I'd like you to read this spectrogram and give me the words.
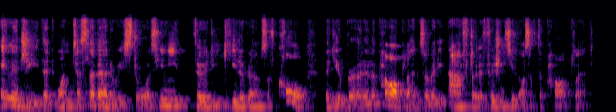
energy that one Tesla battery stores, you need 30 kilograms of coal that you burn in a power plant. It's already after efficiency loss of the power plant.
